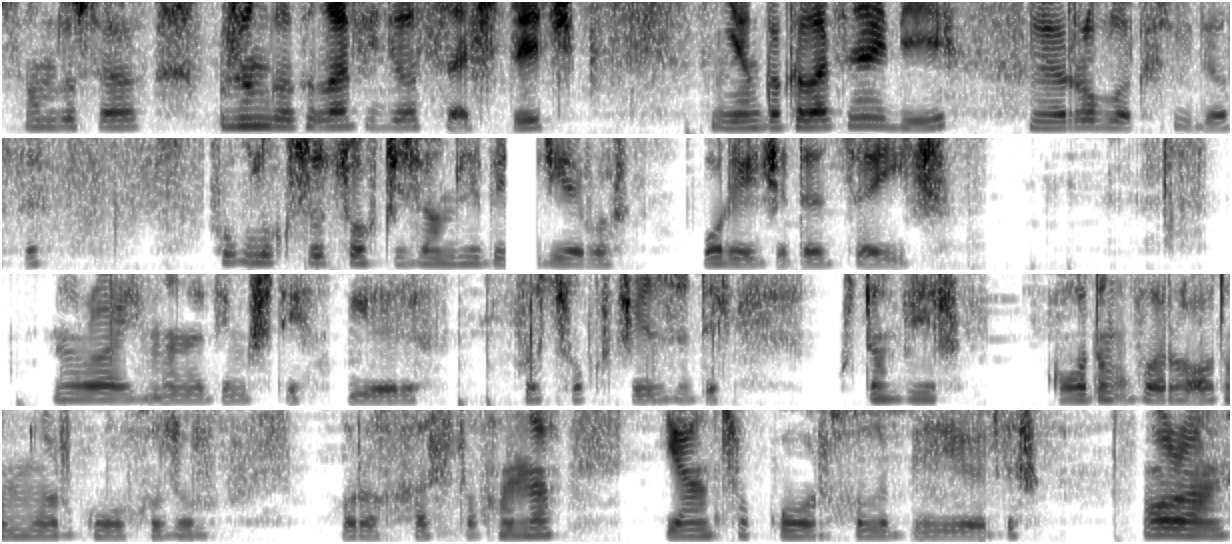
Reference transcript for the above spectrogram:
Samdosa bugün Google Life videosu seçtik. Google Life neydi? Yani Roblox videosu. Roblox'ta çok gizemli bir yer var. Oraya gideceğiz. Nuray bana demişti bu yeri. Burası çok gizlidir. Buradan bir kadın var adamlar korkuzur. Orası hastahana. Yani çok korkulu bir yerdir. Oran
